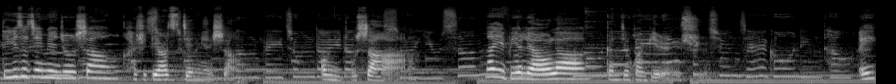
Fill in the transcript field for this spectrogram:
第一次见面就上，还是第二次见面上？哦，你不上啊？那也别聊了，赶紧换别人去。哎，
